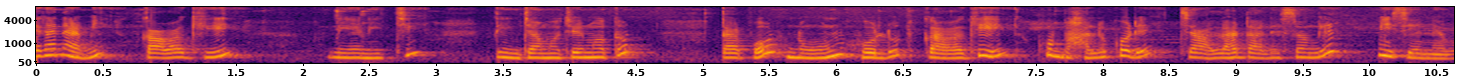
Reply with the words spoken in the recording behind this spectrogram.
এখানে আমি কাওয়া ঘি নিয়ে নিচ্ছি, তিন চামচের মতো তারপর নুন, হলুদ কাওয়া ঘি খুব ভালো করে চাল আর ডালের সঙ্গে মিশিয়ে নেব।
